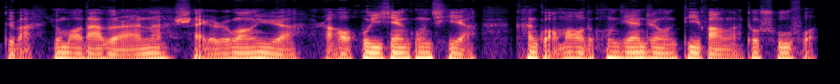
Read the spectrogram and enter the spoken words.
对吧？拥抱大自然呢，晒个日光浴啊，然后呼吸新鲜空气啊，看广袤的空间，这种地方啊都舒服。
